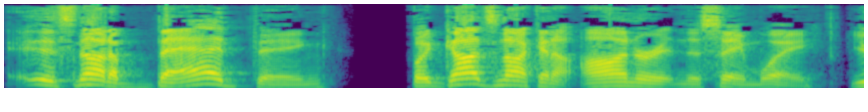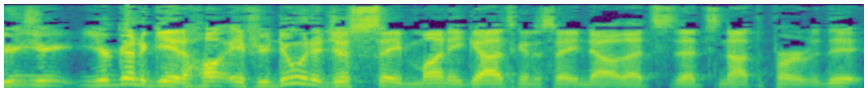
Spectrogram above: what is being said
it's not a bad thing. But God's not going to honor it in the same way. You're you're, you're going to get hung- if you're doing it just to save money. God's going to say no. That's that's not the purpose.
